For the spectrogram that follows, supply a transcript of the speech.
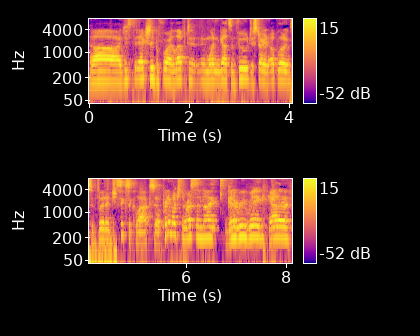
Uh, just actually before I left and went and got some food, just started uploading some footage. Six o'clock, so pretty much the rest of the night, gonna re-rig, gotta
